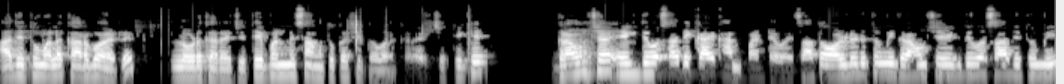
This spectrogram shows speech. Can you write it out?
आधी तुम्हाला कार्बोहायड्रेट लोड करायचे. ते पण मी सांगतो कशी कव्हर करायचे. ठीक आहे? ग्राउंडच्या एक दिवस आधी काय खानपान ठेवायचं? आता ऑलरेडी तुम्ही ग्राउंडच्या एक दिवस आधी तुम्ही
